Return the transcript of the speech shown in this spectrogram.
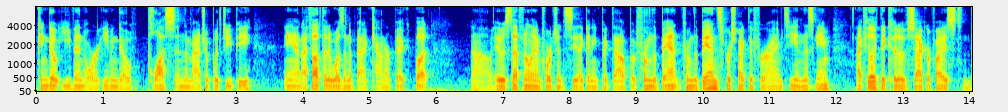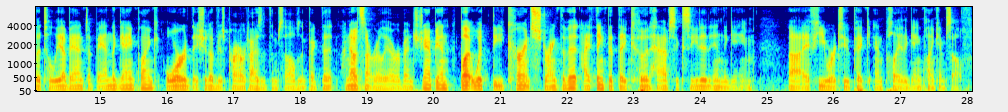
can go even or even go plus in the matchup with GP. And I thought that it wasn't a bad counter pick, but uh, it was definitely unfortunate to see that getting picked out. But from the band from the band's perspective for IMT in this game, I feel like they could have sacrificed the Taliyah ban to ban the Gangplank, or they should have just prioritized it themselves and picked it. I know it's not really a Revenge champion, but with the current strength of it, I think that they could have succeeded in the game. Uh, if he were to pick and play the Gangplank himself.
